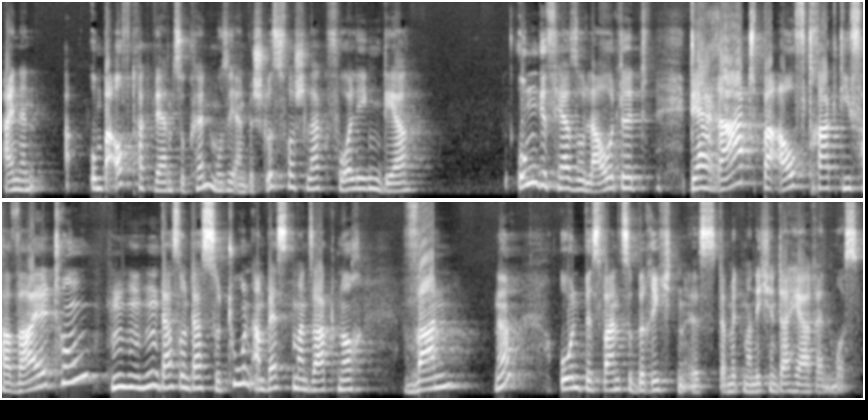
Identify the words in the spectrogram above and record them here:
einen, um beauftragt werden zu können, muss ich einen Beschlussvorschlag vorlegen, der ungefähr so lautet, der Rat beauftragt die Verwaltung, hm, hm, hm, das und das zu tun. Am besten man sagt noch, wann ne? und bis wann zu berichten ist, damit man nicht hinterherrennen muss.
